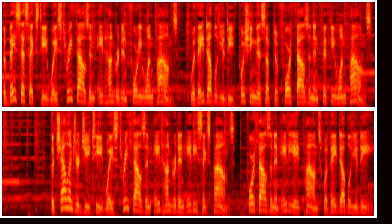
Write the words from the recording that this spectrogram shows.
The base SXT weighs 3,841 pounds, with AWD pushing this up to 4,051 pounds. The Challenger GT weighs 3,886 pounds, 4,088 pounds with AWD.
